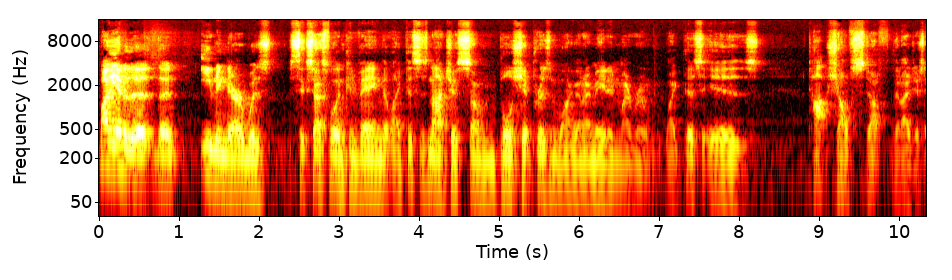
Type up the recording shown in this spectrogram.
by the end of the, the evening, there was successful in conveying that like this is not just some bullshit prison wine that I made in my room. Like this is top shelf stuff that I just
